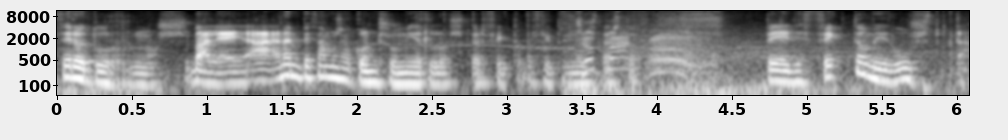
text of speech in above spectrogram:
Cero turnos. Vale, ahora empezamos a consumirlos. Perfecto, perfecto. Me gusta esto. Perfecto, me gusta.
